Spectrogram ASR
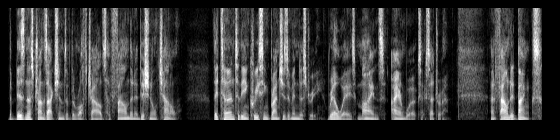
the business transactions of the Rothschilds have found an additional channel. They turned to the increasing branches of industry, railways, mines, ironworks, etc., and founded banks,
